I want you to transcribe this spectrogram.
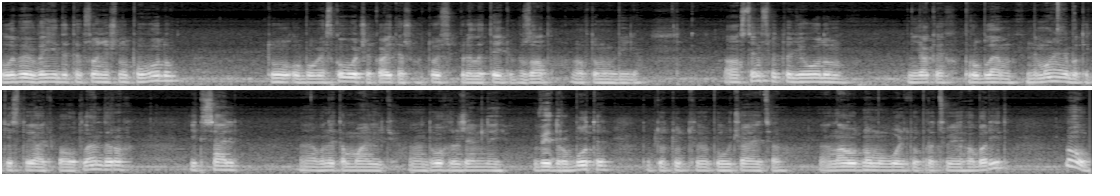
Коли ви виїдете в сонячну погоду, то обов'язково чекайте, що хтось прилетить взад автомобіля. А з цим світодіодом ніяких проблем немає, бо такі стоять в Outlanderах XL. Е, Вони там мають е, двохрежимний вид роботи. Тобто тут, виходить, на одному вольту працює габарит, ну,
